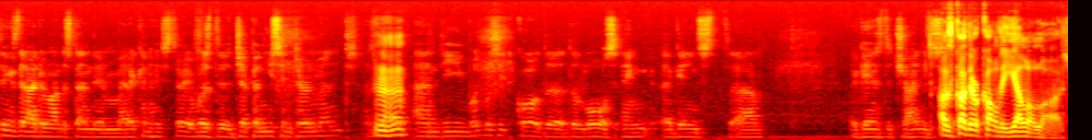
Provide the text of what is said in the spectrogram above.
things that I don't understand in American history. It was the Japanese internment as Mm-hmm. and the what was it called? The the laws en- against um, against the Chinese. I was called they were called the Yellow Laws.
